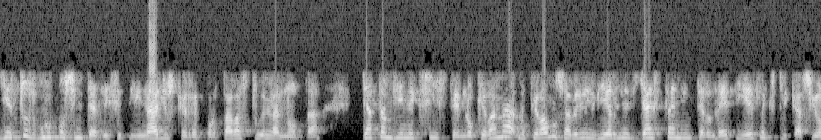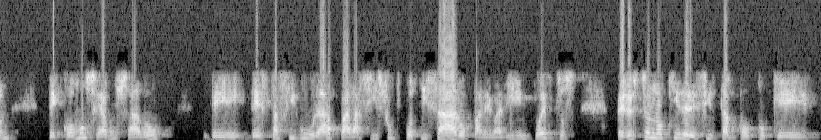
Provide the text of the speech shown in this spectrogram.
Y estos grupos interdisciplinarios que reportabas tú en la nota ya también existen. Lo que, van a, lo que vamos a ver el viernes ya está en Internet y es la explicación de cómo se ha abusado de, esta figura para así subcotizar o para evadir impuestos. Pero esto no quiere decir tampoco que,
